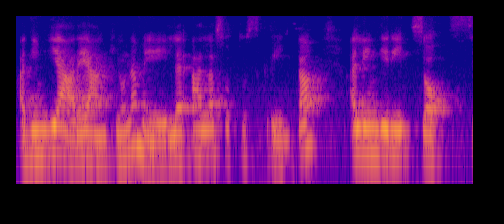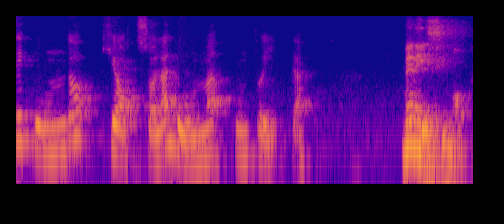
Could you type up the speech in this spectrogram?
ad inviare anche una mail alla sottoscritta all'indirizzo secundo-lum.it. Benissimo.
